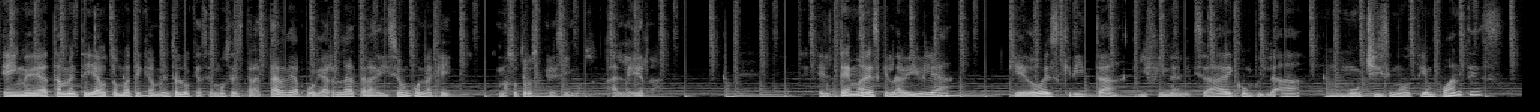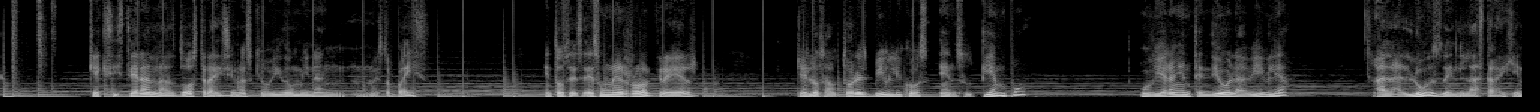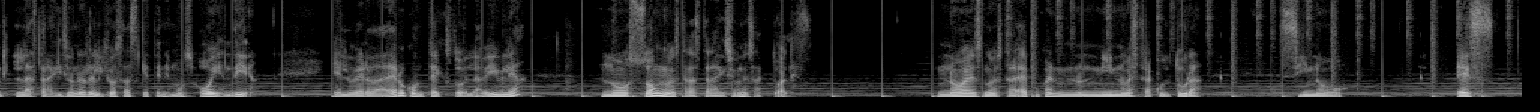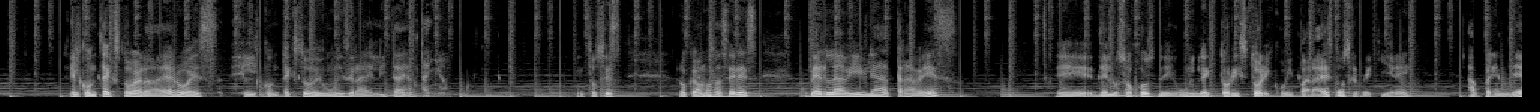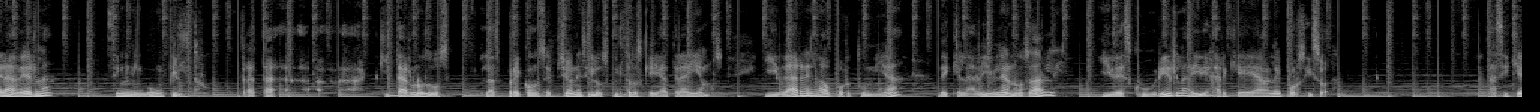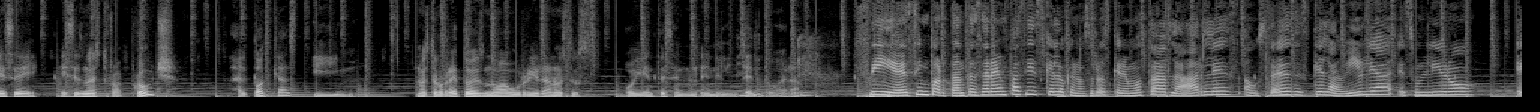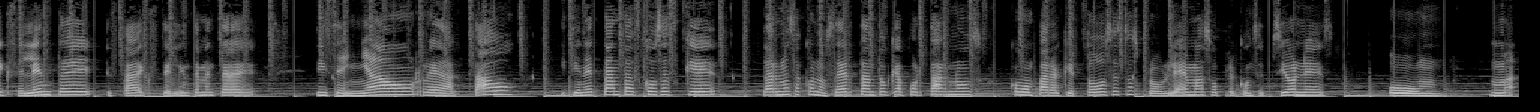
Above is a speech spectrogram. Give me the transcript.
e inmediatamente y automáticamente lo que hacemos es tratar de apoyar la tradición con la que nosotros crecimos al leerla. El tema es que la Biblia quedó escrita y finalizada y compilada muchísimo tiempo antes que existieran las dos tradiciones que hoy dominan nuestro país. Entonces es un error creer que los autores bíblicos en su tiempo hubieran entendido la Biblia a la luz de las, las tradiciones religiosas que tenemos hoy en día. El verdadero contexto de la Biblia no son nuestras tradiciones actuales. No es nuestra época ni nuestra cultura, sino es el contexto verdadero es el contexto de un israelita de antaño. Entonces, lo que vamos a hacer es ver la Biblia a través eh, de los ojos de un lector histórico y para esto se requiere aprender a verla sin ningún filtro, tratar a, quitarnos las preconcepciones y los filtros que ya traíamos y darle la oportunidad de que la Biblia nos hable y descubrirla y dejar que hable por sí sola. Así que ese, ese es nuestro approach al podcast y nuestro reto es no aburrir a nuestros oyentes en, en el intento, ¿verdad? Sí, es importante hacer énfasis que lo que nosotros queremos trasladarles a ustedes es que la Biblia es un libro excelente, está excelentemente diseñado, redactado y tiene tantas cosas que darnos a conocer, tanto que aportarnos como para que todos estos problemas o preconcepciones o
